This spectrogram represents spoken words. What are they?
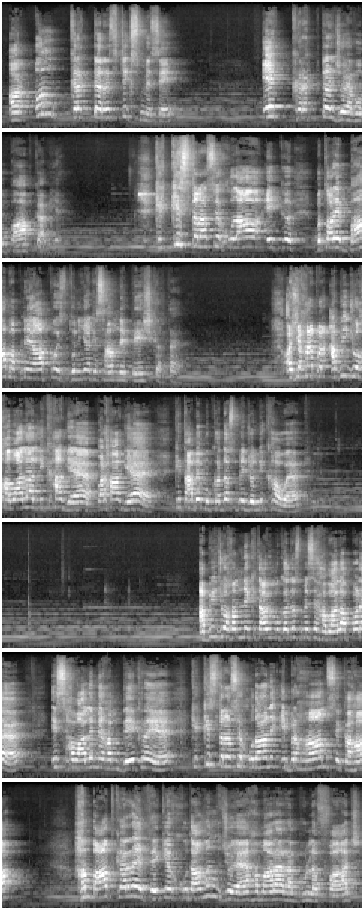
اور ان کریکٹرسٹکس میں سے ایک کریکٹر جو ہے وہ باپ کا بھی ہے۔ کہ کس طرح سے خدا ایک بطور باپ اپنے آپ کو اس دنیا کے سامنے پیش کرتا ہے۔ اور یہاں پر ابھی جو حوالہ لکھا گیا ہے، پڑھا گیا ہے، کتاب مقدس میں جو لکھا ہوا ہے، ابھی جو ہم نے کتاب مقدس میں سے حوالہ پڑھا ہے، اس حوالے میں ہم دیکھ رہے ہیں کہ کس طرح سے خدا نے ابراہم سے کہا، ہم بات کر رہے تھے کہ خداوند جو ہے ہمارا رب الفاج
